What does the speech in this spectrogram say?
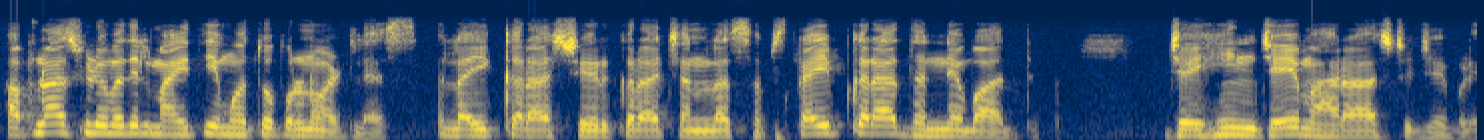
आपणास व्हिडिओमधील माहिती महत्त्वपूर्ण वाटल्यास लाईक करा शेअर करा चॅनलला सबस्क्राईब करा. धन्यवाद. जय हिंद जय महाराष्ट्र जय बळी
